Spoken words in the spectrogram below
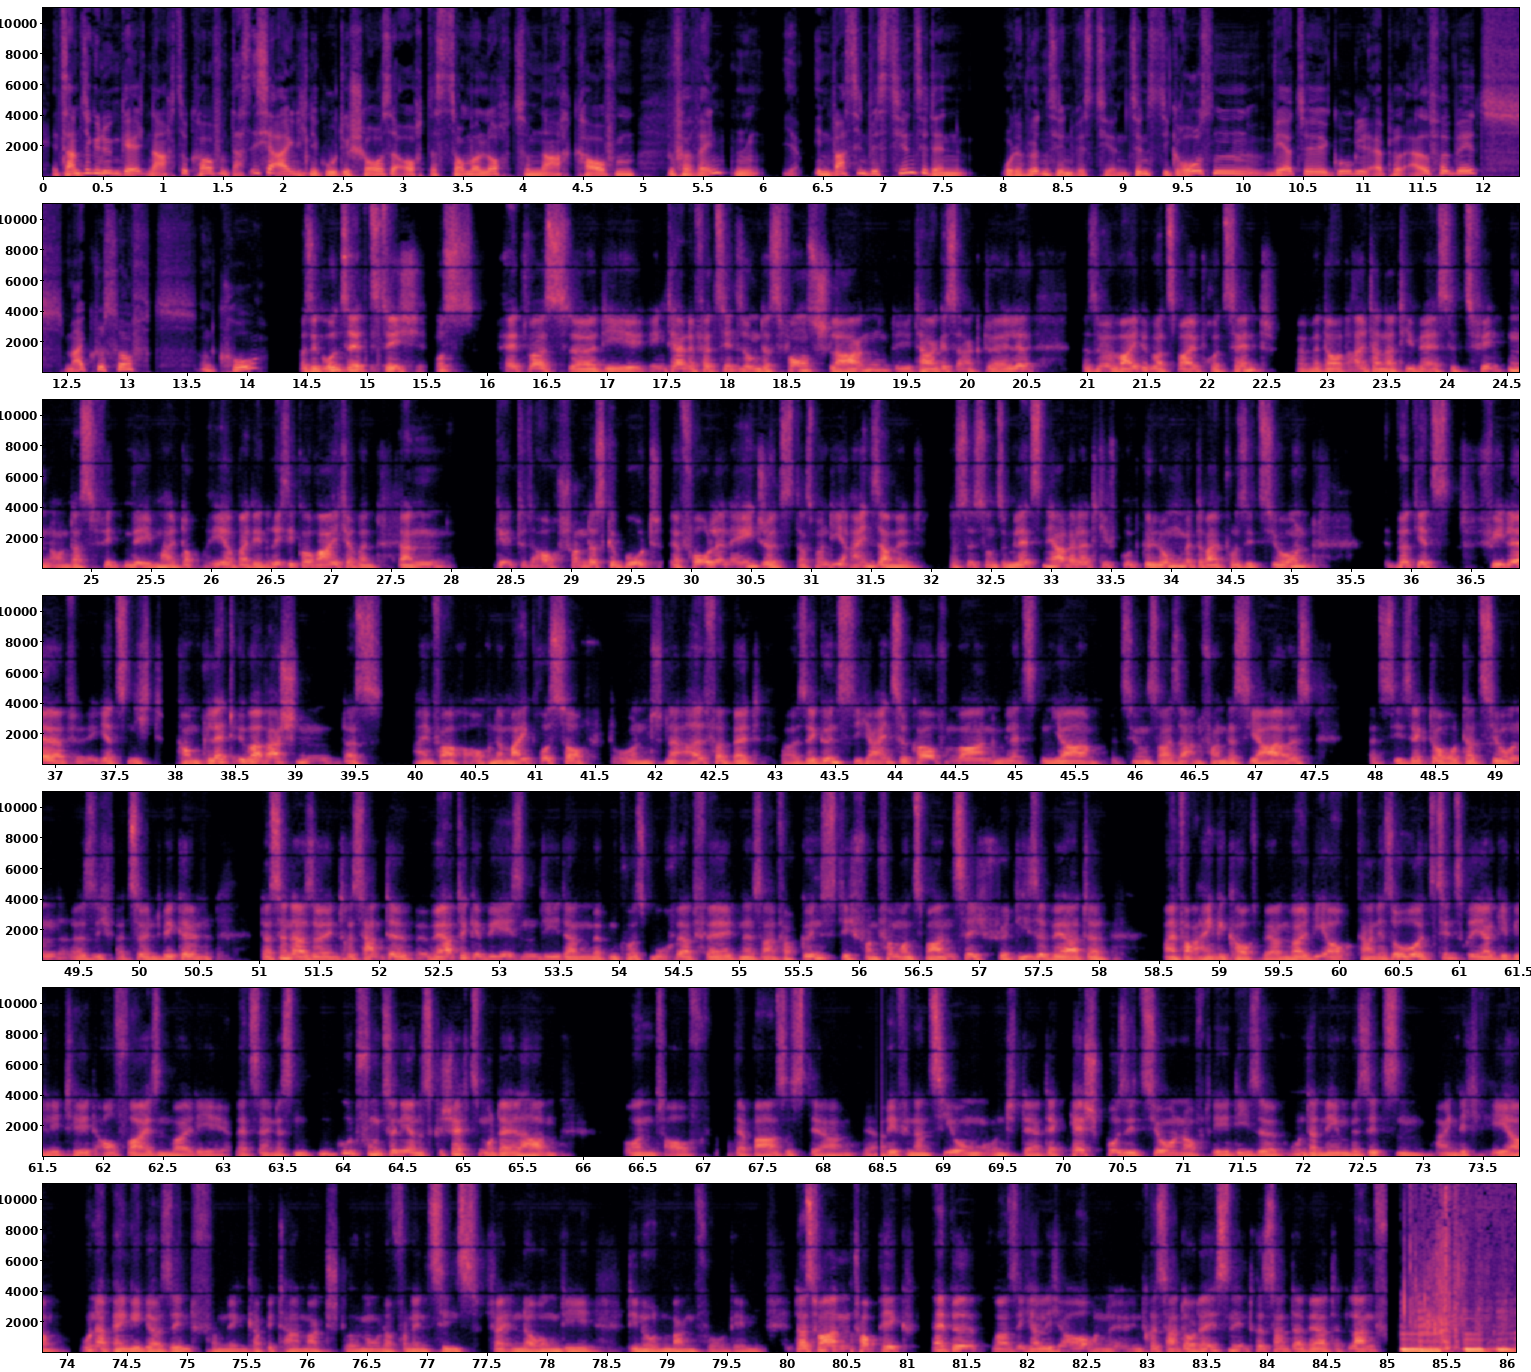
Jetzt haben sie genügend Geld nachzukaufen. Das ist ja eigentlich eine gute Chance, auch das Sommerloch zum Nachkaufen zu verwenden. In was investieren Sie denn? Oder würden Sie investieren? Sind es die großen Werte Google, Apple, Alphabet, Microsoft und Co? Also grundsätzlich muss etwas äh, die interne Verzinsung des Fonds schlagen, die tagesaktuelle. Da sind wir weit über 2%. Wenn wir dort alternative Assets finden, und das finden wir eben halt doch eher bei den risikoreicheren, dann gilt auch schon das Gebot der Fallen Angels, dass man die einsammelt. Das ist uns im letzten Jahr relativ gut gelungen mit drei Positionen. Wird jetzt viele jetzt nicht komplett überraschen, dass einfach auch eine Microsoft und eine Alphabet sehr günstig einzukaufen waren im letzten Jahr beziehungsweise Anfang des Jahres, als die Sektorrotation äh, sich zu entwickeln. Das sind also interessante Werte gewesen, die dann mit dem Kurs-Buchwert-Verhältnis einfach günstig von 25 für diese Werte einfach eingekauft werden, weil die auch keine so hohe Zinsreagibilität aufweisen, weil die letztendlich ein gut funktionierendes Geschäftsmodell haben und auf der Basis der, der Refinanzierung und der, der Cash-Position, auf die diese Unternehmen besitzen, eigentlich eher unabhängiger sind von den Kapitalmarktströmen oder von den Zinsveränderungen, die die Notenbanken vorgeben. Das war ein Top-Pick. Apple war sicherlich auch ein interessanter oder ist ein interessanter Wert. Langfristig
